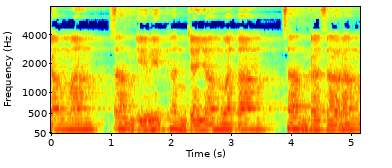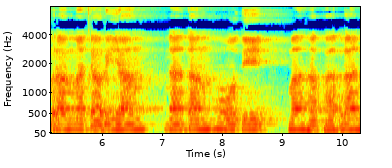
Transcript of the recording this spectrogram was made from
กัมมังสร้างกิริขันจะยังวตังสร้างกัสรังรัมมจริยัง นาตังโหติมหาภลัน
